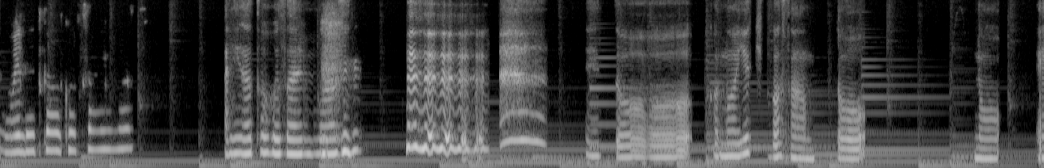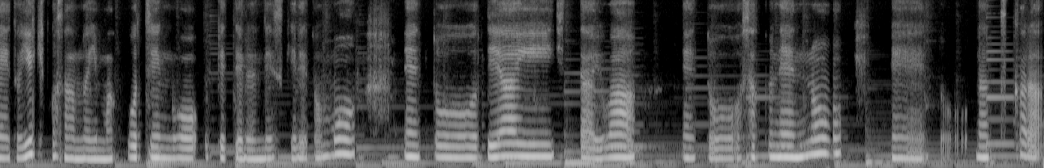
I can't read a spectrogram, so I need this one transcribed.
おめでとうございます。ありがとうございます。えっと、このゆきこさんとの、えっ、ー、と、ゆきこさんの今、コーチングを受けてるんですけれども、えっ、ー、と、出会い自体は、えっ、ー、と、昨年の、えっ、と、夏から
